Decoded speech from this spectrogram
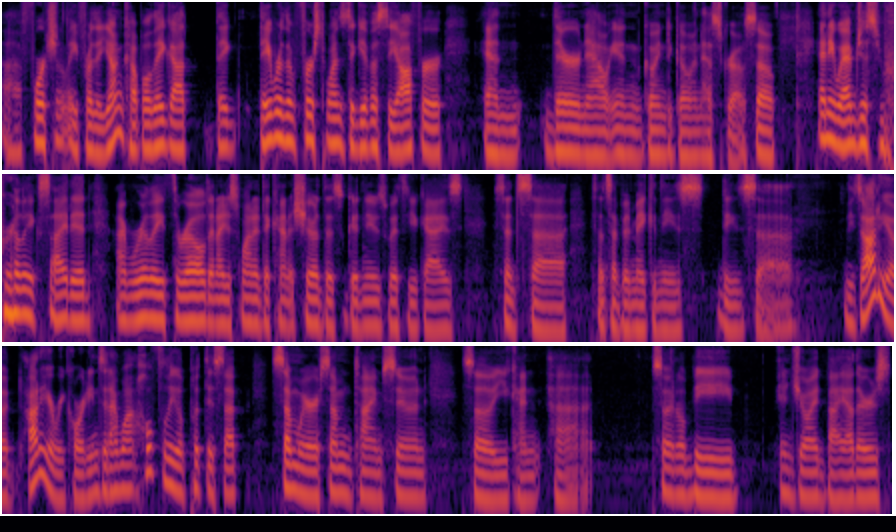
uh, fortunately for the young couple, they got they they were the first ones to give us the offer, and they're now in going to go in escrow. So, anyway, I'm just really excited. I'm really thrilled, and I just wanted to kind of share this good news with you guys since uh, since I've been making these these. Uh, these audio audio recordings, and I want hopefully we'll put this up somewhere sometime soon, so you can uh, so it'll be enjoyed by others,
